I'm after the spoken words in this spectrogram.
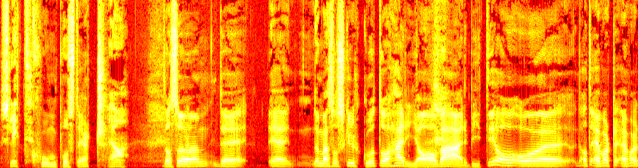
Slitt. kompostert. Ja. Altså, det er, de er så skrukkete og herja og værbitige, og, og at jeg ble, jeg ble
